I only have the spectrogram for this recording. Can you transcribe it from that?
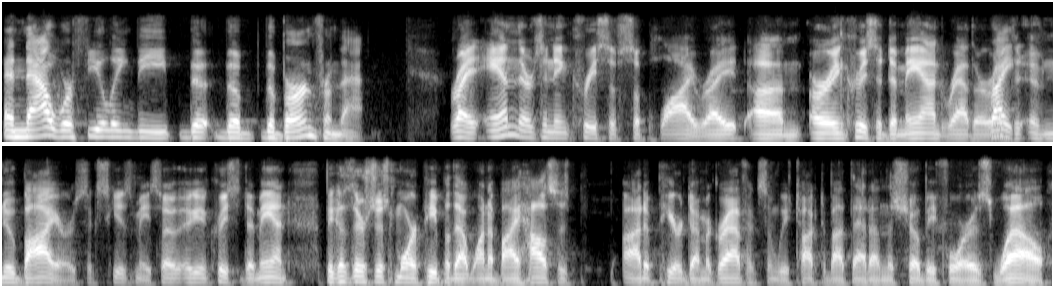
And now we're feeling the the the, the burn from that. Right, and there's an increase of supply, right, um, or increase of demand rather right. of, of, new buyers. Excuse me. So increase of demand because there's just more people that want to buy houses out of peer demographics, and we've talked about that on the show before as well.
